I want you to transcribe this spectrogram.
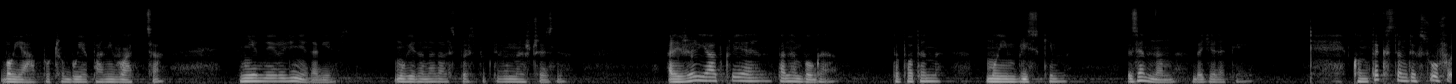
bo ja potrzebuję Pan i Władca. W niejednej rodzinie tak jest. Mówię to nadal z perspektywy mężczyzny. Ale jeżeli ja odkryję Pana Boga, to potem moim bliskim ze mną będzie lepiej. Kontekstem tych słów y,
